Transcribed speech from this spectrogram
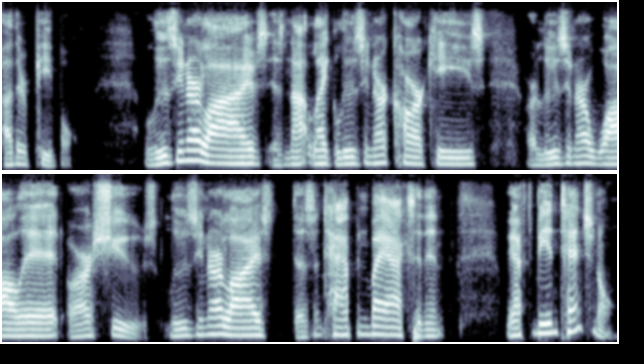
other people. Losing our lives is not like losing our car keys or losing our wallet or our shoes. Losing our lives doesn't happen by accident. We have to be intentional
